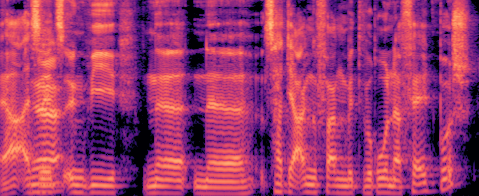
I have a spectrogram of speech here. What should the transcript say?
Ja, also ja. jetzt irgendwie eine, eine, es hat ja angefangen mit Verona Feldbusch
